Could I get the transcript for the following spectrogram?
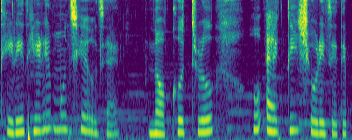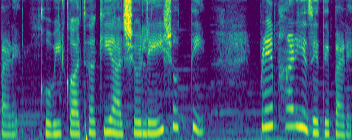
ধীরে ধীরে মুছেও যায়। নক্ষত্র ও একদিন সরে যেতে পারে। কবির কথা কি আসলেই সত্যি? প্রেম হারিয়ে যেতে পারে।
